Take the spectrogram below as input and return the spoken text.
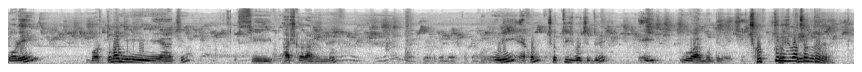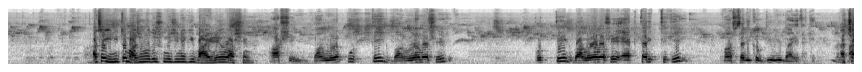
পরে বর্তমান যিনি আছেন শ্রী ভাস্কর আনন্দ উনি এখন ছত্রিশ বছর ধরে এই গোয়ার মধ্যে রয়েছে। ছত্রিশ বছর ধরে? আচ্ছা ইনি তো মাঝে মধ্যে শুনেছি নাকি বাইরেও আসেন। আসেন। বাংলা প্রত্যেক বাংলা মাসের প্রত্যেক বাংলা মাসের এক তারিখ থেকে পাঁচ তারিখ অবধি উনি বাইরে থাকেন। আচ্ছা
